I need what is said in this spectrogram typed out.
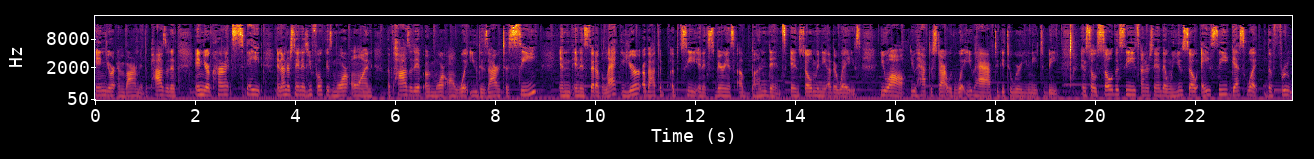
in your environment, the positive in your current state, and understand as you focus more on the positive or more on what you desire to see. And, and instead of lack, you're about to uh, see and experience abundance in so many other ways. You all, you have to start with what you have to get to where you need to be. And so, sow the seeds. Understand that when you sow a seed, guess what? The fruit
